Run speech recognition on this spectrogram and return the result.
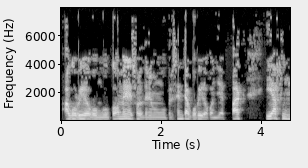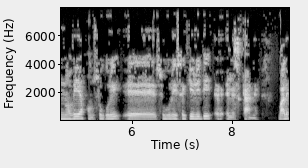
ha ocurrido con WooCommerce, eso lo tenemos muy presente, ha ocurrido con Jetpack y hace unos días con Sucuri, eh, Sucuri Security, el escáner, ¿vale?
